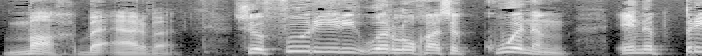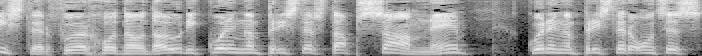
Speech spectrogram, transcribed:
mag beerwe. So voer hierdie oorlog as 'n koning en 'n priester voor God. Nou onthou die koning en priester stap saam, né? Koning en priester, ons is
